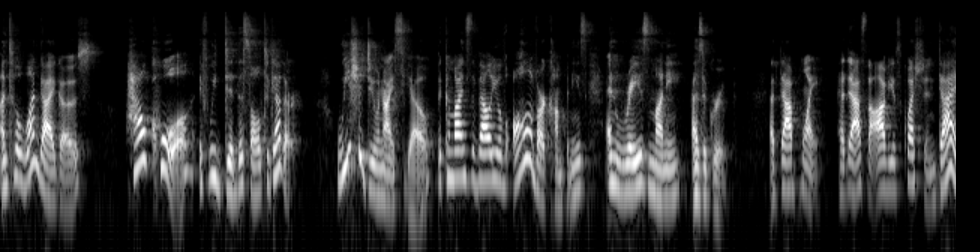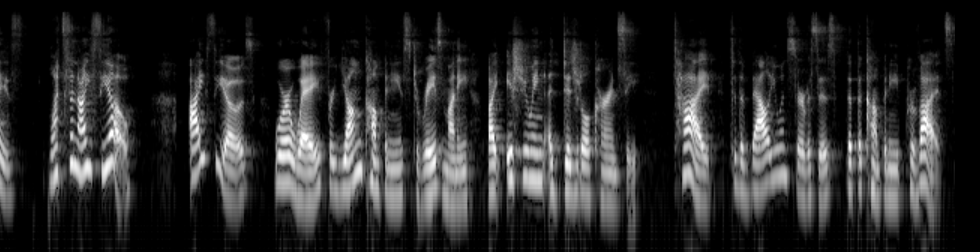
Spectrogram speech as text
until one guy goes, how cool if we did this all together? We should do an ICO that combines the value of all of our companies and raise money as a group. At that point, I had to ask the obvious question guys, what's an ICO? ICOs were a way for young companies to raise money by issuing a digital currency tied to the value and services that the company provides.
